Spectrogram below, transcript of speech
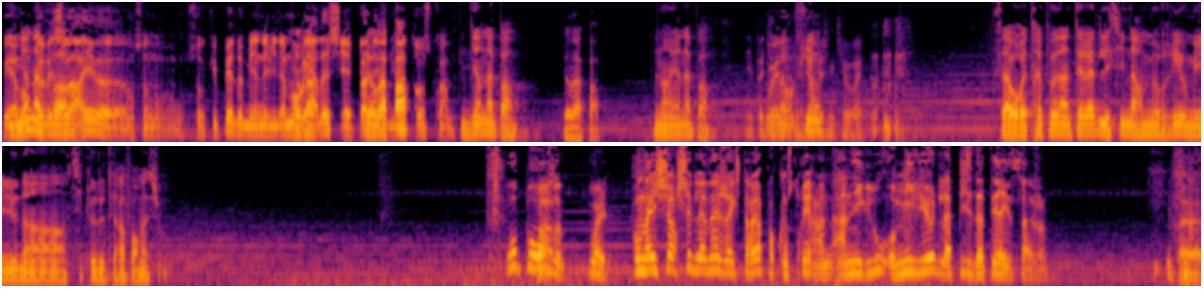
Il y avant que a le vaisseau pas. arrive, euh, on s'en- on s'occupait de bien évidemment regarder s'il n'y avait pas il y en a du pas. matos, quoi. Il n'y en a pas. Il y en a pas. Non, il n'y en a pas. Il pas Ouais, du dans mal, le fion. j'imagine que ouais. Ça aurait très peu d'intérêt de laisser une armurerie au milieu d'un cycle de terraformation. Je propose Bah, Ouais. qu'on aille chercher de la neige à l'extérieur pour construire un, un igloo au milieu de la piste d'atterrissage. Euh,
